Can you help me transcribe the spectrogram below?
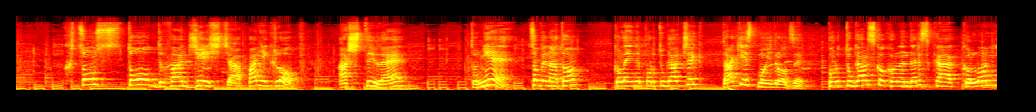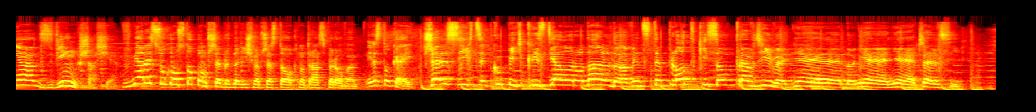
Chcą 120, panie Klopp. Aż tyle? To nie. Co wy na to? Kolejny Portugalczyk? Tak jest, moi drodzy. Portugalsko-holenderska kolonia zwiększa się. W miarę suchą stopą przebrnęliśmy przez to okno transferowe. Jest okej. Chelsea chce kupić Cristiano Ronaldo, a więc te plotki są prawdziwe. Nie, no nie, nie, Chelsea.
